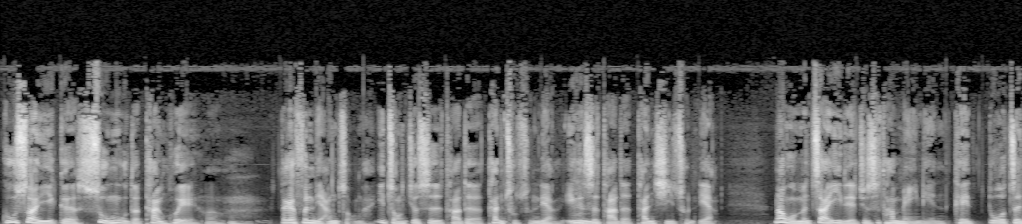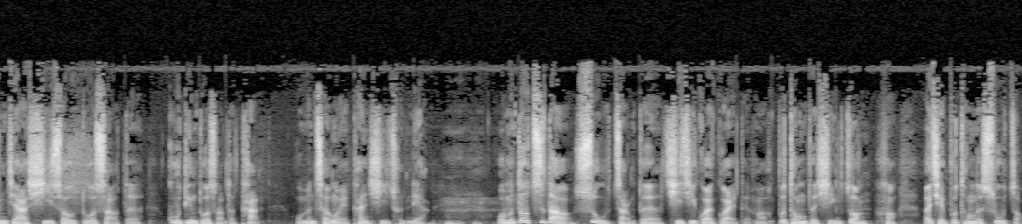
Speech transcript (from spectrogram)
估算一个树木的碳汇啊。嗯。大概分两种了，一种就是它的碳储存量，一个是它的碳吸存量。那我们在意的就是它每年可以多增加吸收多少的固定多少的碳，我们称为碳吸存量。嗯，我们都知道树长得奇奇怪怪的哈，不同的形状哈，而且不同的树种，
